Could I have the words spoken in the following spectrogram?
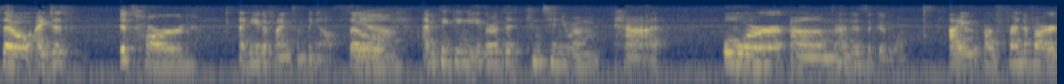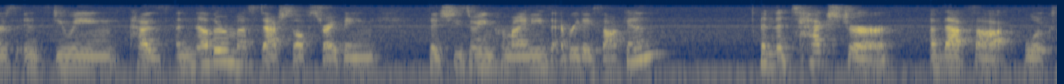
so I just It's hard. I need to find something else. So Yeah. I'm thinking either the continuum hat or um Mm-hmm. That is a good one. I our friend of ours is doing has another Must Stash self striping that she's doing Hermione's everyday sock in. And the texture of that sock looks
